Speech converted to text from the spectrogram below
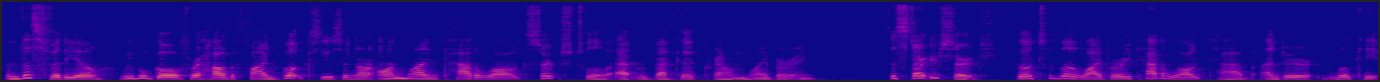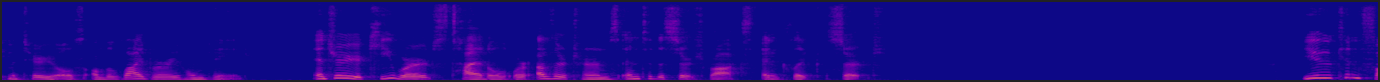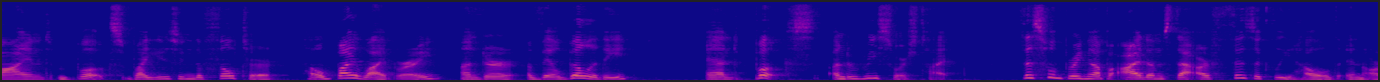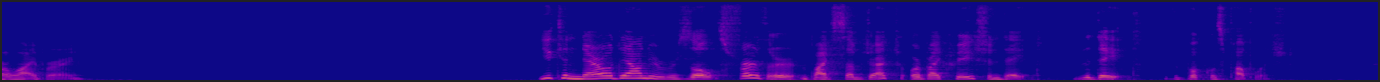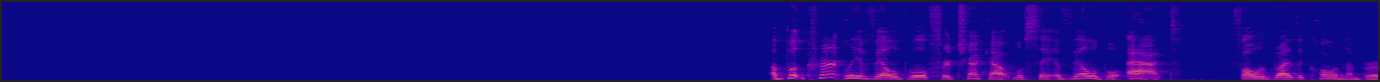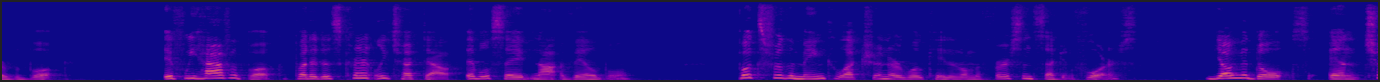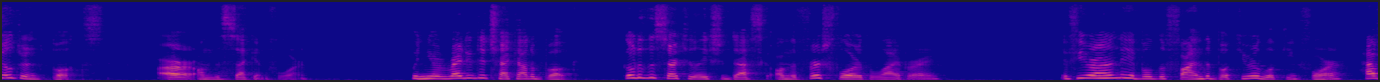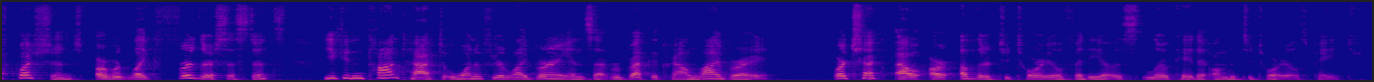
In this video, we will go over how to find books using our online catalog search tool at Rebecca Crown Library. To start your search, go to the Library Catalog tab under Locate Materials on the library homepage. Enter your keywords, title, or other terms into the search box and click Search. You can find books by using the filter held by library under availability and books under resource type. This will bring up items that are physically held in our library. You can narrow down your results further by subject or by creation date, the date the book was published. A book currently available for checkout will say available at, followed by the call number of the book. If we have a book, but it is currently checked out, it will say not available. Books for the main collection are located on the first and second floors. Young adults and children's books are on the second floor. When you're ready to check out a book, go to the circulation desk on the first floor of the library. If you are unable to find the book you are looking for, have questions, or would like further assistance, you can contact one of your librarians at Rebecca Crown Library or check out our other tutorial videos located on the tutorials page.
